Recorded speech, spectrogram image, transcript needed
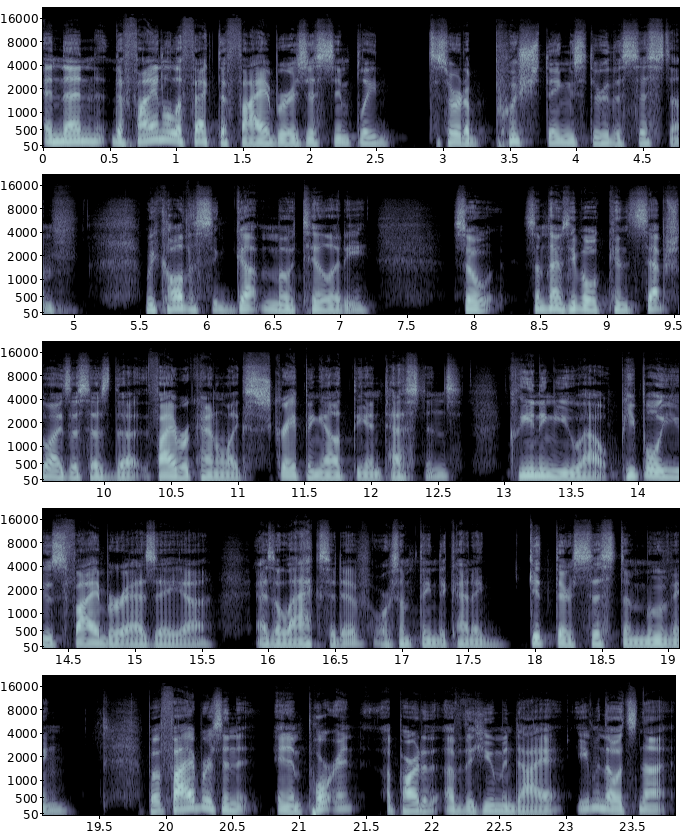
and then the final effect of fiber is just simply to sort of push things through the system. We call this gut motility. So sometimes people conceptualize this as the fiber kind of like scraping out the intestines, cleaning you out. People use fiber as a uh, as a laxative or something to kind of get their system moving. But fiber is an, an important a part of, of the human diet, even though it's not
